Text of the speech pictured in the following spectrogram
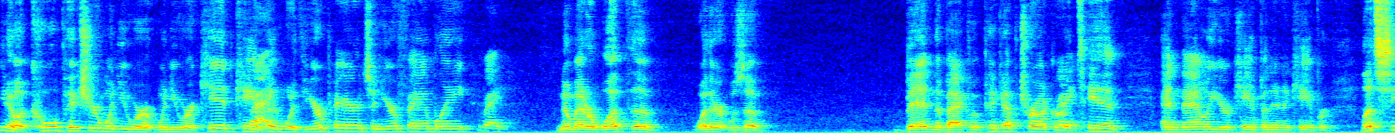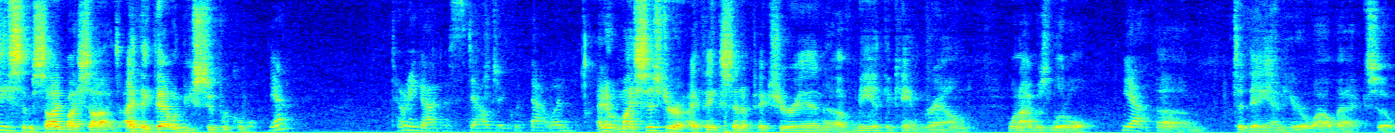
you know a cool picture when you were when you were a kid camping Right. with your parents and your family Right. no matter what the whether it was a bed in the back of a pickup truck or a tent, and now you're camping in a camper. Let's see some side by sides. I think that would be super cool. Yeah. Tony got nostalgic with that one. I know my sister, I think, sent a picture in of me at the campground when I was little Yeah. um, to Dan here a while back. So,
